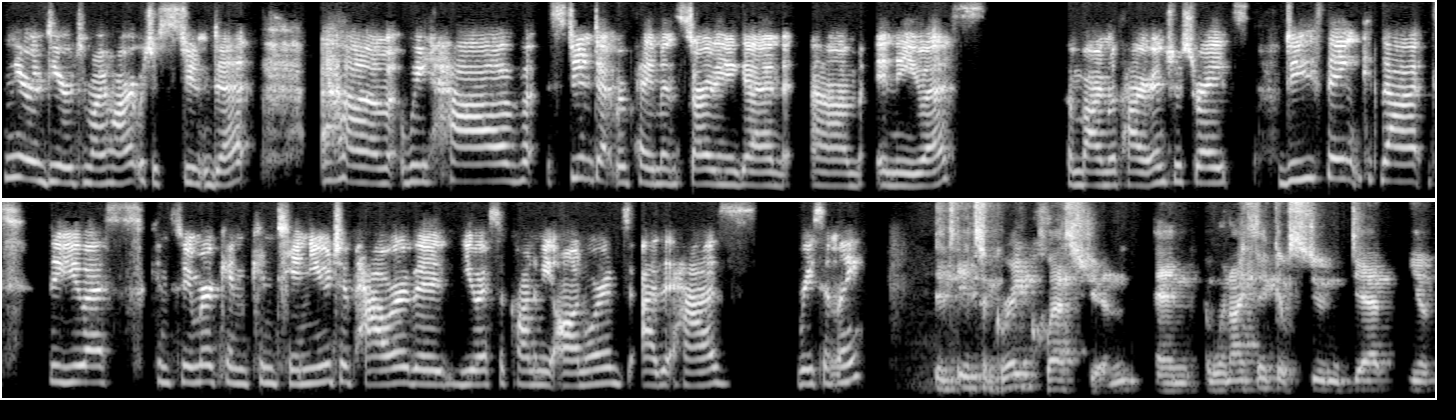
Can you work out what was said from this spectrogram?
near and dear to my heart, which is student debt. Um, we have student debt repayment starting again um, in the US, combined with higher interest rates. Do you think that the US consumer can continue to power the US economy onwards as it has recently? It's a great question. And when I think of student debt, you know,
